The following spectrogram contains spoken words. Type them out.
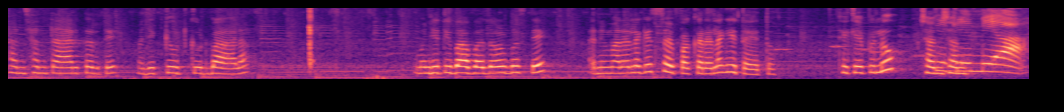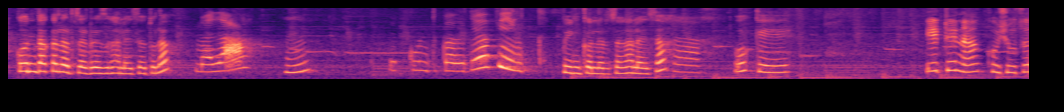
छान छान तयार करते. म्हणजे क्यूट क्यूट बाळाला. म्हणजे ती बाबाजवळ बसते आणि मला लगेच स्वयंपाक करायला घेता येतो. ठीक आहे पिलू छान छान. कोणता कलरचा ड्रेस घालायचा तुला? मला हम्म? कोणतं करते पिंक पिंक कलरचा घालायचा? हा. ओके इथे ना खुशूचं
